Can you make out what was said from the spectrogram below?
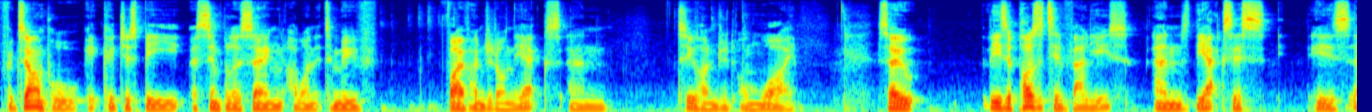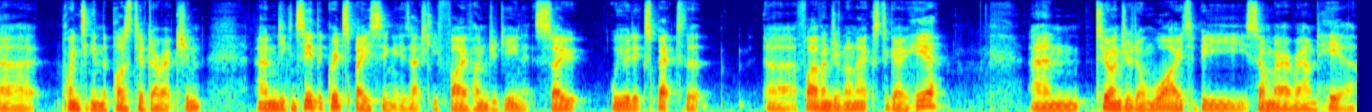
for example, it could just be as simple as saying I want it to move 500 on the X and 200 on Y. So these are positive values and the axis is uh, pointing in the positive direction and you can see that grid spacing is actually 500 units. So we would expect that uh, 500 on X to go here and 200 on Y to be somewhere around here.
